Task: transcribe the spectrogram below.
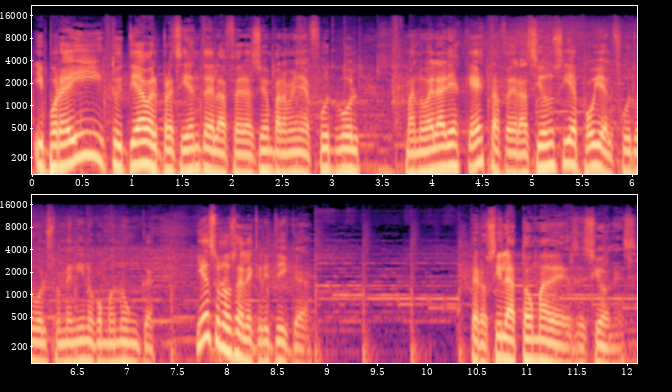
Y por ahí tuiteaba el presidente de la Federación Panameña de Fútbol, Manuel Arias, que esta federación sí apoya el fútbol femenino como nunca. Y eso no se le critica, pero sí la toma de decisiones.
